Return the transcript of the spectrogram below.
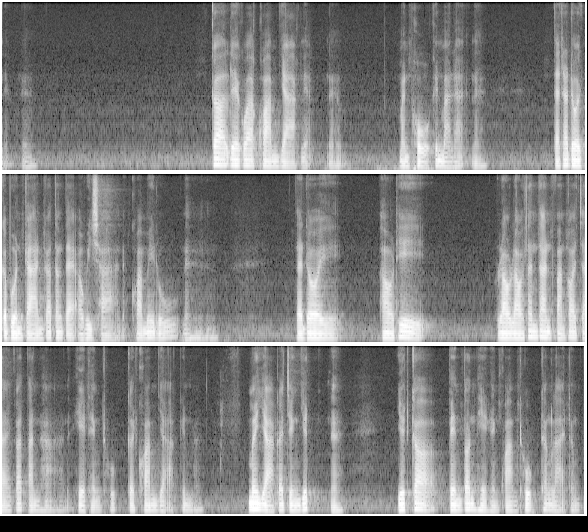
เนี่ยนะ ก็เรียกว่าความอยากเนี่ยนะมันโผล่ขึ้นมาแล้วนะแต่ถ้าโดยกระบวนการก็ตั้งแต่อวิชชานะความไม่รู้นะแต่โดยเอาที่เราเราท่านท่านฟังเข้าใจก็ตัณหาเหตุแห่งทุกข์เกิดความอยากขึ้นมา เมื่ออยากก็จึงยึดนะยึดก็เป็นต้นเหตุแห่งความทุกข์ทั้งหลายทั้งป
